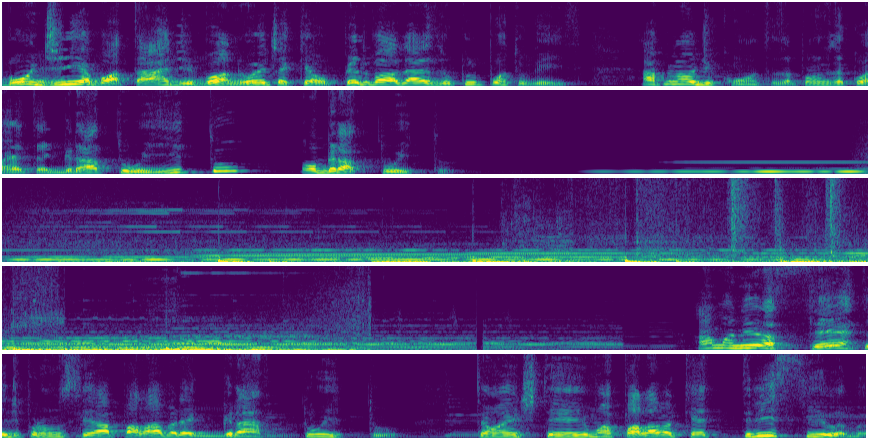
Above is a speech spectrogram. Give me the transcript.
Bom dia, boa tarde, boa noite, aqui é o Pedro Valadares do Clube Português. Afinal de contas, a pronúncia correta é gratuito ou gratuito? A maneira certa de pronunciar a palavra é gratuito. Então a gente tem aí uma palavra que é trissílaba.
